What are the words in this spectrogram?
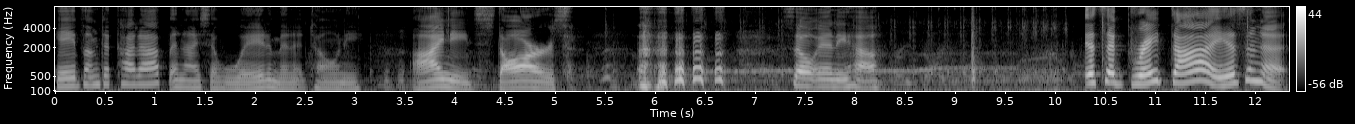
gave him to cut up. And I said, wait a minute, Tony. I need stars. so anyhow, it's a great die, isn't it?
